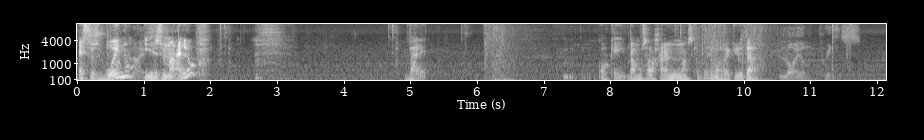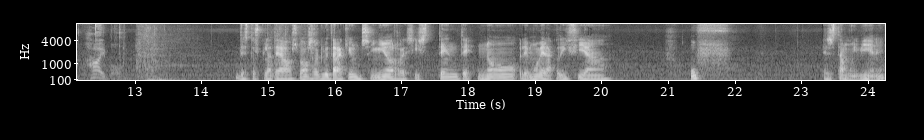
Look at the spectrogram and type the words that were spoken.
¿Esto es bueno y es malo? Vale. Ok, vamos a bajar a Numas que podemos reclutar. De estos plateados. Vamos a reclutar aquí un señor resistente. No, le mueve la codicia. Uf. Ese está muy bien, ¿eh?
